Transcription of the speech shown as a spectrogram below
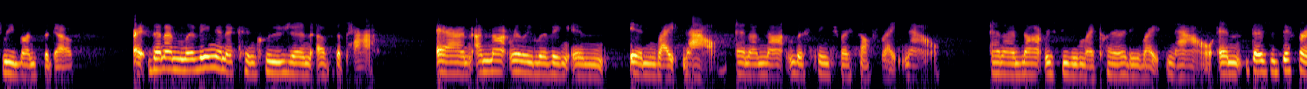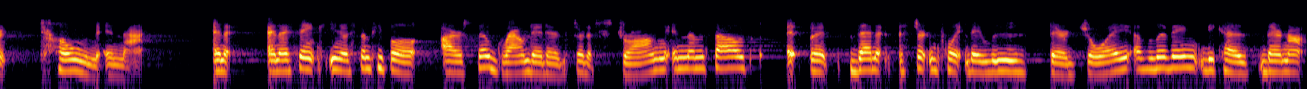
three months ago, right, then I'm living in a conclusion of the past. And I'm not really living in, in right now. And I'm not listening to myself right now. And I'm not receiving my clarity right now. And there's a different tone in that. And and I think, you know, some people are so grounded and sort of strong in themselves, eh, but then at a certain point they lose their joy of living because they're not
